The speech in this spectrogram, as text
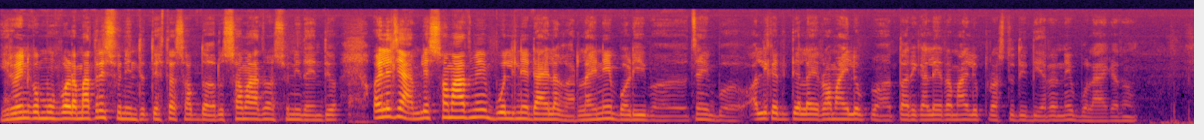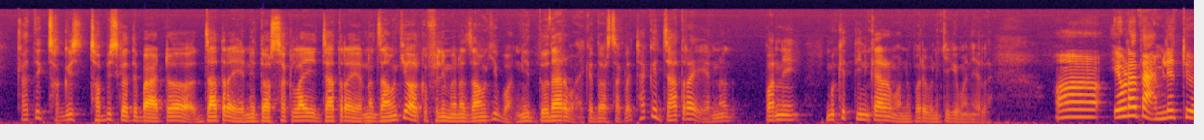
हिरोइनको मुखबाट मात्रै सुनिन्थ्यो त्यस्ता शब्दहरू समाजमा सुनिँदैन थियो अहिले चाहिँ हामीले समाजमै बोलिने डायलगहरूलाई नै बढी चाहिँ अलिकति त्यसलाई रमाइलो तरिकाले रमाइलो प्रस्तुति दिएर नै बोलाएका छौँ। कार्तिक छब्बिस छब्बिस गतेबाट जात्रा हेर्ने दर्शकलाई जात्रा हेर्न जाउँ कि अर्को फिल्म हेर्न जाउँ कि भन्ने दोधार भएका दर्शकलाई ठ्याक्कै जात्रा हेर्न पर्ने मुख्य तिन कारण भन्नु पऱ्यो भने के के भनिहाल्ला अँ, एउटा त हामीले त्यो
